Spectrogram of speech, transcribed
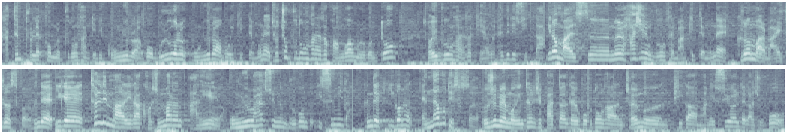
같은 플랫폼을 부동산끼리 공유를 하고 물건을 공유를 하고 있기 때문에 저쪽 부동산에서 광고한 물건도 저희 부동산에서 계약을 해드릴 수 있다. 이런 말씀을 하시는 부동산이 많기 때문에 그런 말 많이 들었을 거예요. 근데 이게 틀린 말이나 거짓말은 아니에요. 공유를 할 수 있는 물건도 있습니다. 근데 이거는 옛날부터 있었어요. 요즘에 뭐 인터넷이 발달되고 부동산 젊은 피가 많이 수혈돼 가지고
